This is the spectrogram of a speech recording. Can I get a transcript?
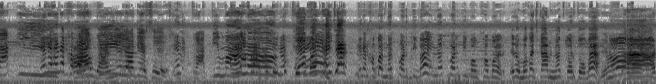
કાકી. એને હેને આવ ખબર ગાંડી લાગે છે. એને કાકી માં હાલો. નથી. એ બંધ થઈ જા એને ખબર નથી પડતી બા એ નથી પડતી બહુ ખબર. એનો મગજ કામ નથી કરતો બા. હા.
